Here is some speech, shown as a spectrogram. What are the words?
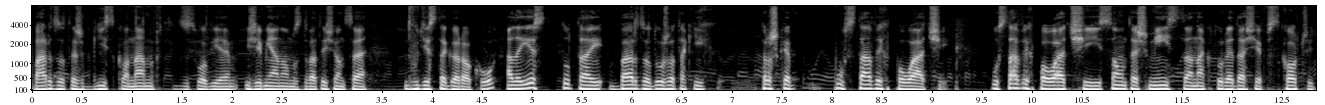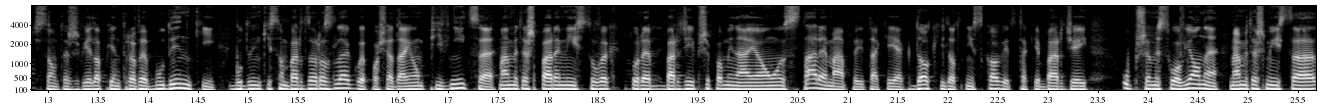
bardzo też blisko nam, w cudzysłowie ziemianom z 2020 roku, ale jest tutaj bardzo dużo takich troszkę pustawych połaci pustawych połaci są też miejsca, na które da się wskoczyć, są też wielopiętrowe budynki. Budynki są bardzo rozległe, posiadają piwnice. Mamy też parę miejscówek, które bardziej przypominają stare mapy, takie jak Doki, Lotniskowiec, takie bardziej uprzemysłowione. Mamy też miejsca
